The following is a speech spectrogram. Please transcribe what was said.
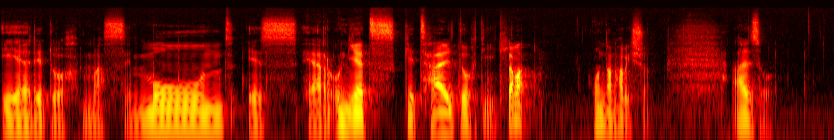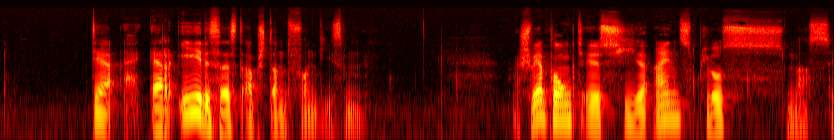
Erde durch Masse. Mond ist R. Und jetzt geteilt durch die Klammer. Und dann habe ich schon. Also der RE, das heißt Abstand von diesem Schwerpunkt, ist hier 1 plus Masse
